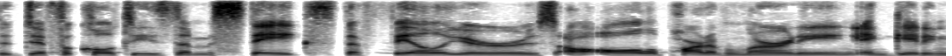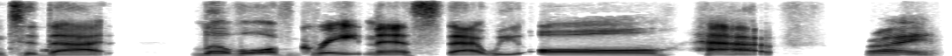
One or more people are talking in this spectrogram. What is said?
the difficulties, the mistakes, the failures are all a part of learning and getting to that level of greatness that we all have. Right.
